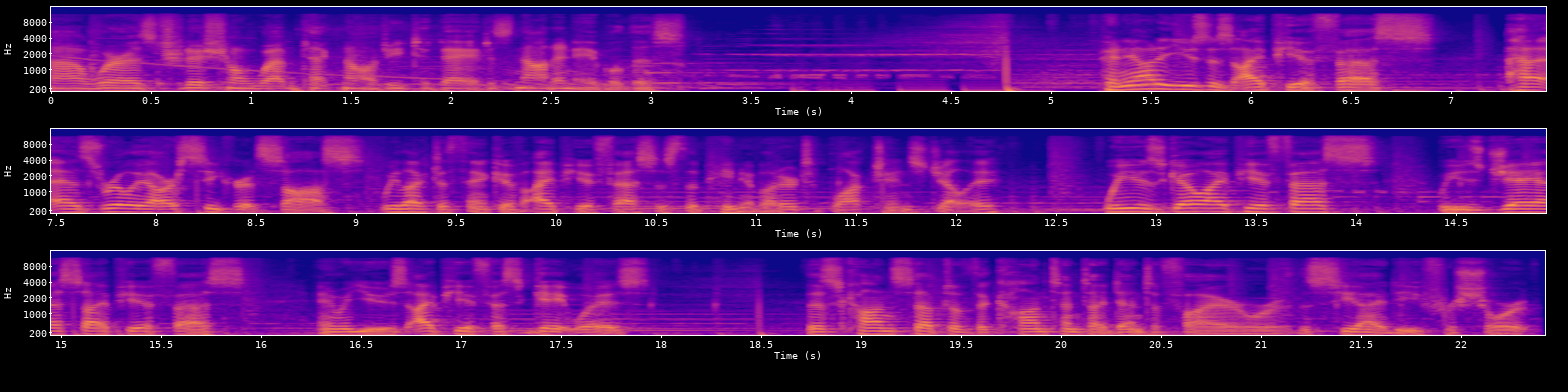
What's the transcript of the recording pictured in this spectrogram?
Uh, whereas traditional web technology today does not enable this. Pinata uses IPFS as really our secret sauce. We like to think of IPFS as the peanut butter to blockchain's jelly. We use Go IPFS, we use JS IPFS, and we use IPFS gateways. This concept of the content identifier, or the CID for short,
